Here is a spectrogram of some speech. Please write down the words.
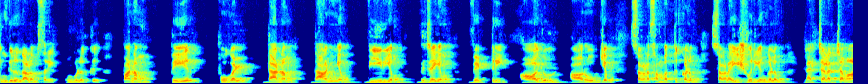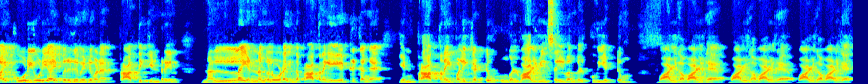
எங்கிருந்தாலும் சரி உங்களுக்கு பணம் பேர் புகழ் தனம் தானியம் வீரியம் விஜயம் வெற்றி ஆயுள் ஆரோக்கியம் சகல சம்பத்துக்களும் சகல ஐஸ்வர்யங்களும் லட்ச லட்சமாய் கோடி கோடியாய் பெருக வேண்டுமென பிரார்த்திக்கின்றேன். நல்ல எண்ணங்களோட இந்த பிரார்த்தனையை ஏற்றுக்கங்க. என் பிரார்த்தனை பலிக்கட்டும் உங்கள் வாழ்வில் செல்வங்கள் குவியட்டும். வாழ்க வாழ்க வாழ்க வாழ்க வாழ்க வாழ்க.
